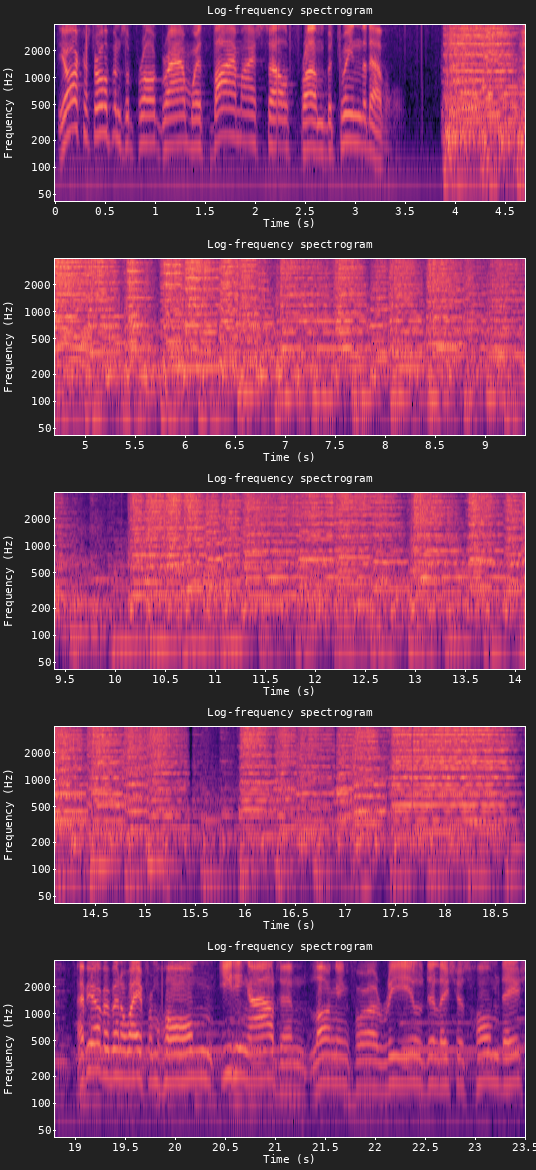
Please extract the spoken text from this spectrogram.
The orchestra opens the program with By Myself from Between the Devil. Have you ever been away from home, eating out, and longing for a real delicious home dish?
